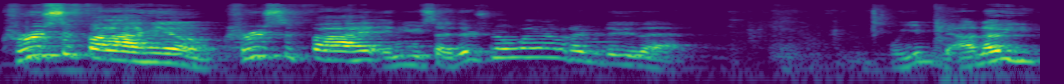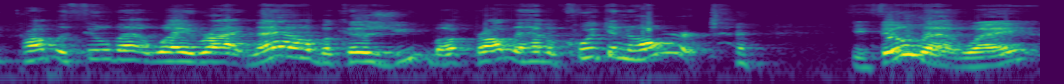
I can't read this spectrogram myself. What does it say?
Crucify him. Crucify And you say, There's no way I would ever do that. Well, you, I know you probably feel that way right now because you probably have a quickened heart. if you feel that way,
